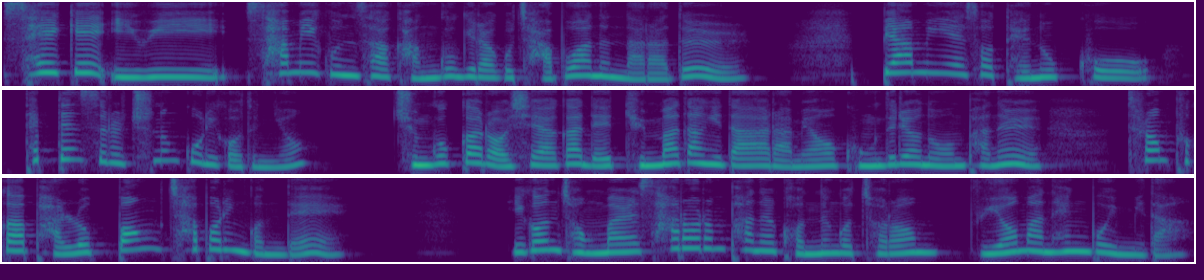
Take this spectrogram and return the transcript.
세계 2위 3위 군사 강국이라고 자부하는 나라들 뺨 위에서 대놓고 탭댄스를 추는 꼴이거든요. 중국과 러시아가 내 뒷마당이다 라며 공들여 놓은 판을 트럼프가 발로 뻥 차버린 건데 이건 정말 살얼음판을 걷는 것처럼 위험한 행보입니다.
